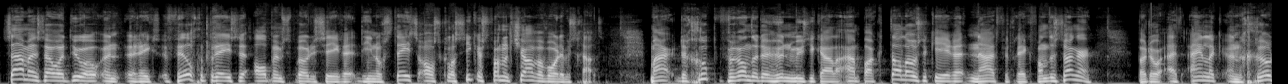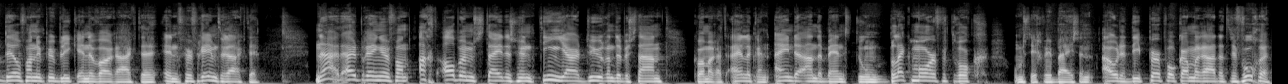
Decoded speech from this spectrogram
Samen zou het duo een reeks veelgeprezen albums produceren... die nog steeds als klassiekers van het genre worden beschouwd. Maar de groep veranderde hun muzikale aanpak talloze keren na het vertrek van de zanger... waardoor uiteindelijk een groot deel van hun publiek in de war raakte en vervreemd raakte. Na het uitbrengen van acht albums tijdens hun tien jaar durende bestaan... kwam er uiteindelijk een einde aan de band toen Blackmore vertrok... om zich weer bij zijn oude Deep Purple-kameraden te voegen...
